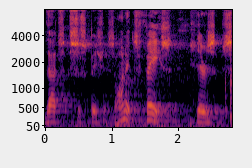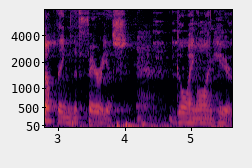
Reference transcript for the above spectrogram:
that's suspicious. On its face, there's something nefarious going on here.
